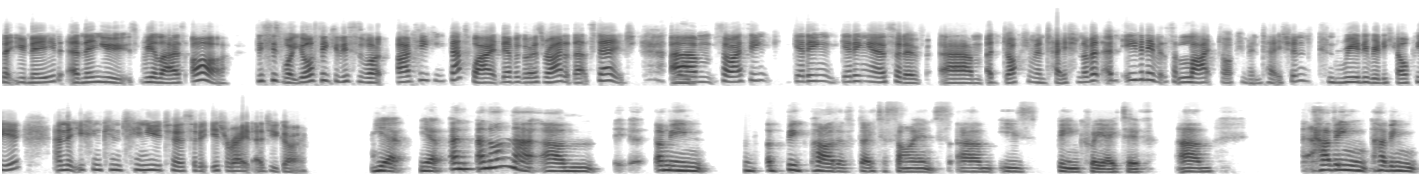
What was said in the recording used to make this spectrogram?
that you need. And then you realize, oh, this is what you're thinking, this is what I'm thinking. That's why it never goes right at that stage. Um, so I think getting getting a sort of um, a documentation of it, and even if it's a light documentation, can really really help you, and that you can continue to sort of iterate as you go. Yeah, yeah. And and on that, um, I mean, a big part of data science um, is being creative. Um, having having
